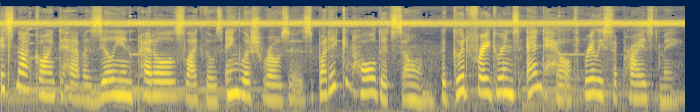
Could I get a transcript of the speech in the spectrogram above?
It's not going to have a zillion petals like those English roses, but it can hold its own. The good fragrance and health really surprised me.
